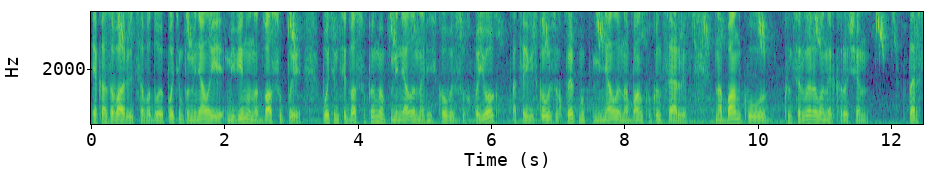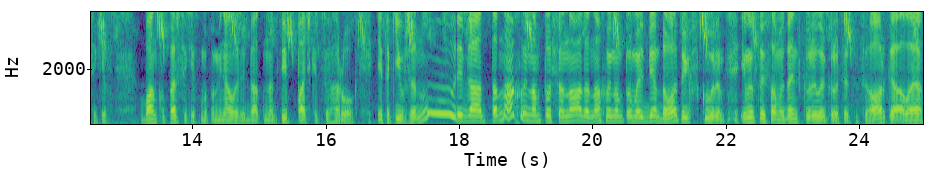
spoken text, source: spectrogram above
яка заварюється водою. Потім поміняли мівіну на два супи. Потім ці два супи ми поміняли на військовий сухпайок, а цей військовий сухпайок ми поміняли на банку консервів, на банку консервированих коротше, персиків. Банку персиків ми поміняли, ребят, на дві пачки цигарок. І такі вже, ну, ребят, та нахуй нам то все надо, нахуй нам то майбен, давайте їх скурим. І ми в той самий день скурили коротше, ці цигарки, але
